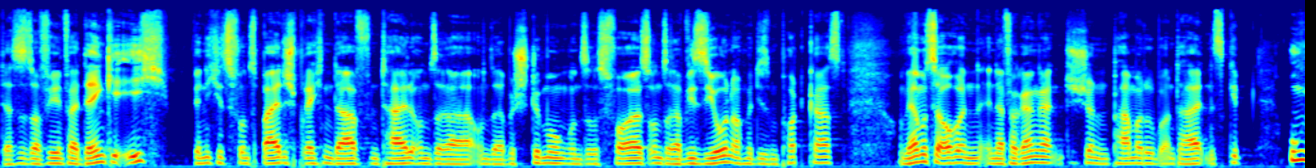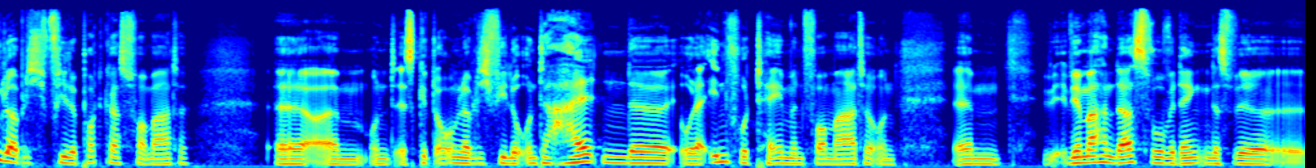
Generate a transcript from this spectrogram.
das ist auf jeden Fall, denke ich, wenn ich jetzt für uns beide sprechen darf, ein Teil unserer, unserer Bestimmung, unseres Feuers, unserer Vision auch mit diesem Podcast. Und wir haben uns ja auch in, in der Vergangenheit schon ein paar Mal darüber unterhalten. Es gibt unglaublich viele Podcast-Formate. Äh, ähm, und es gibt auch unglaublich viele unterhaltende oder Infotainment-Formate und ähm, wir machen das, wo wir denken, dass wir äh,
